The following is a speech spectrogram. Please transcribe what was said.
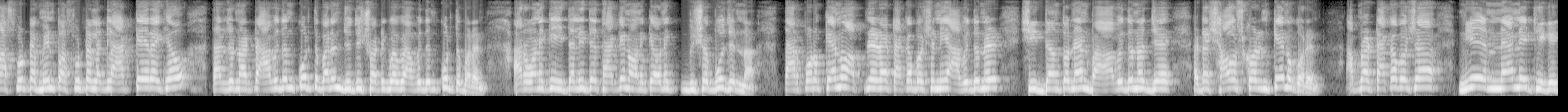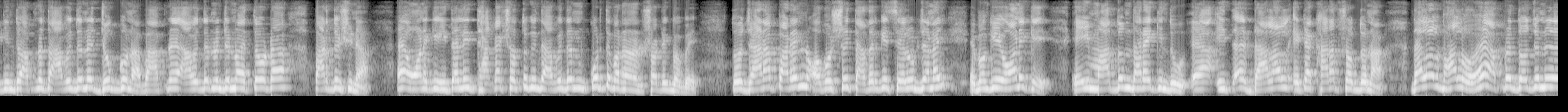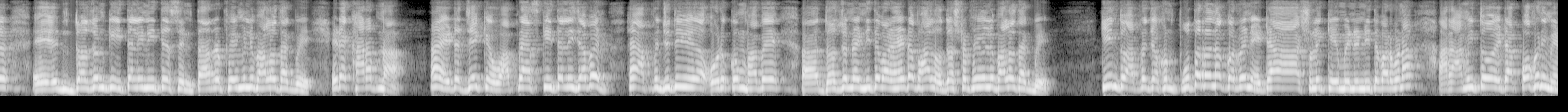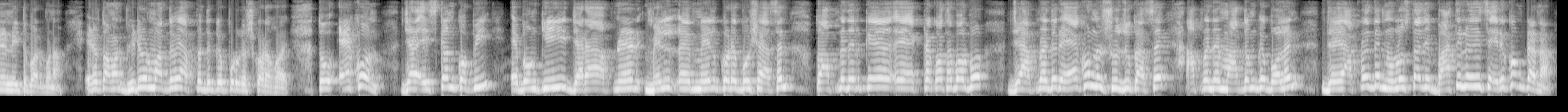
পাসপোর্টটা মেন পাসপোর্টটা লাগলে আটকে রেখেও তার জন্য একটা আবেদন করতে পারেন, যদি সঠিকভাবে আবেদন করতে পারেন। আর অনেকে ইতালিতে থাকেন, অনেকে অনেক বিষয় বোঝেন না। তারপরও কেন আপনারা টাকা পয়সা নিয়ে আবেদনের সিদ্ধান্ত নেন বা আবেদনের যে একটা সাহস করেন, কেন করেন? আপনার টাকা পয়সা নিয়ে নেনই ঠিকই, কিন্তু আপনি তো আবেদনের যোগ্য না বা আপনি আবেদনের জন্য এতটা পারদর্শী না। হ্যাঁ অনেকে ইতালি থাকা সত্ত্বেও কিন্তু আবেদন করতে পারে না সঠিকভাবে। তো যারা পারেন অবশ্যই তাদেরকে স্যালুট জানাই এবং কি অনেকে এই মাধ্যম ধারায় কিন্তু দালাল এটা খারাপ শব্দ না। দালাল ভালো হ্যাঁ আপনি দশজনের দশজনকে ইতালি নিতেছেন, তার ফ্যামিলি ভালো থাকবে, এটা খারাপ না। হ্যাঁ এটা যে কেউ। আপনি আজকে ইতালি যাবেন হ্যাঁ আপনি যদি ওরকমভাবে দশজনের নিতে পারেন, এটা ভালো, দশটা ফ্যামিলি ভালো থাকবে। কিন্তু আপনি যখন প্রতারণা করবেন, এটা আসলে কেউ মেনে নিতে পারবে না, আর আমি তো এটা কখনই মেনে নিতে পারব না। এটা তো আমার ভিডিওর মাধ্যমে আপনাদেরকে প্রকাশ করা হয়। তো এখন যারা স্ক্যান কপি এবং কি যারা আপনার মেল মেল করে বসে আছেন, তো আপনাদেরকে একটা কথা বলব, যে আপনাদের এখনও সুযোগ আছে, আপনাদের মাধ্যমকে বলেন যে আপনাদের নলস্তা যে বাতিল হয়েছে এরকমটা না।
